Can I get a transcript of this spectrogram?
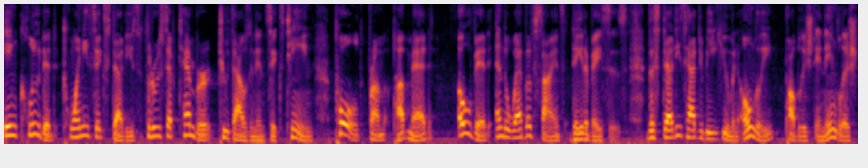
included 26 studies through September 2016, pulled from PubMed, Ovid, and the Web of Science databases. The studies had to be human only, published in English,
